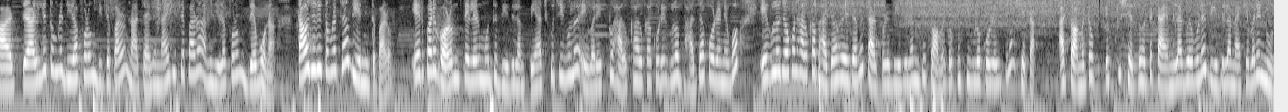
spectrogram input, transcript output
আর চাইলে তোমরা জিরা ফোড়ন দিতে পারো, না চাইলে নাই দিতে পারো। আমি জিরা ফোড়ন দেবো না। তাও যদি তোমরা চাও দিয়ে নিতে পারো। এরপরে গরম তেলের মধ্যে দিয়ে দিলাম পেঁয়াজ কুচিগুলো, এবার একটু হালকা হালকা করে এগুলো ভাজা করে নেব। এগুলো যখন হালকা ভাজা হয়ে যাবে, তারপরে দিয়ে দিলাম যে টমেটো কুচিগুলো করে দিয়েছিলাম সেটা আর টমেটো একটু সেদ্ধ হতে টাইম লাগবে বলে দিয়ে দিলাম একেবারে নুন।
